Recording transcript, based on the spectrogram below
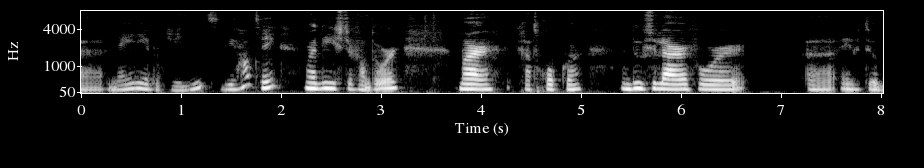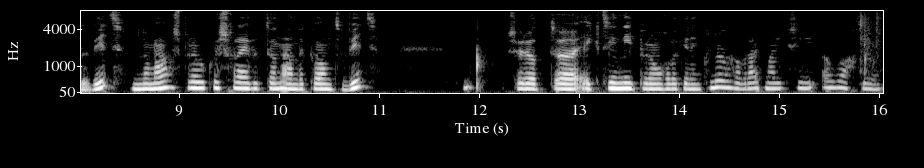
Uh, nee, die heb ik hier niet. Die had ik, maar die is er vandoor. Maar ik ga het gokken. Een doezelaar voor uh, eventueel de wit. Normaal gesproken schrijf ik dan aan de kant wit. Zodat uh, ik die niet per ongeluk in een kleur gebruik. Maar ik zie... Oh, wacht even.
